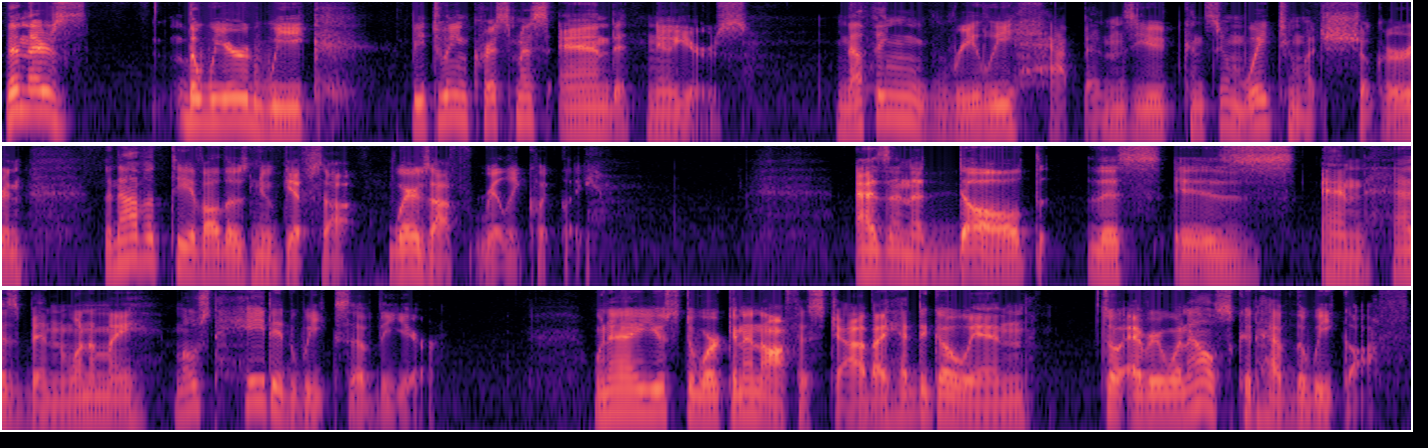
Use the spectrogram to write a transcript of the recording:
Then there's the weird week between Christmas and New Year's. Nothing really happens. You consume way too much sugar, and the novelty of all those new gifts wears off really quickly. As an adult, this is and has been one of my most hated weeks of the year. When I used to work in an office job, I had to go in so everyone else could have the week off.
